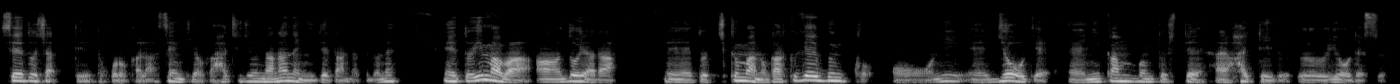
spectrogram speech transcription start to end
制度者っていうところから1987年に出たんだけどね、えー、と今はあどうやら、えー、と千曲の学芸文庫に、え上下、え2巻本として入っているようです。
